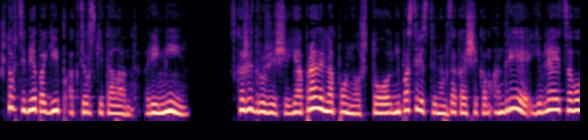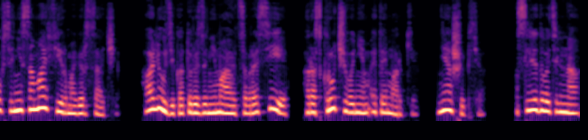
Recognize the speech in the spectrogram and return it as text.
Что в тебе погиб актерский талант? Реми. Скажи, дружище, я правильно понял, что непосредственным заказчиком Андрея является вовсе не сама фирма «Версачи», а люди, которые занимаются в России раскручиванием этой марки не ошибся. Следовательно,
